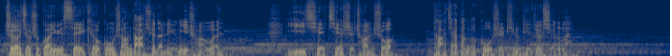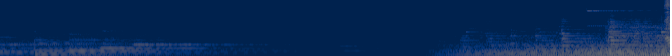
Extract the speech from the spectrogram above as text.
这就是关于 CQ 工商大学的灵异传闻，一切皆是传说，大家当个故事听听就行了。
